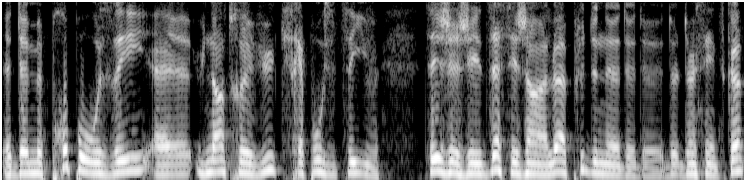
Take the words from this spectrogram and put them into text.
de me proposer une entrevue qui serait positive. Sais, j'ai dit à ces gens-là, à plus d'une d'un syndicat,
